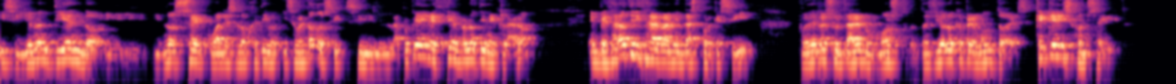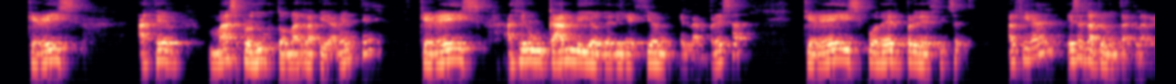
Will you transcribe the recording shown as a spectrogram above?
Y si yo no entiendo y, no sé cuál es el objetivo, y sobre todo si, la propia dirección no lo tiene claro, empezar a utilizar herramientas porque sí puede resultar en un monstruo. Entonces yo lo que pregunto es, ¿qué queréis conseguir? ¿Queréis hacer más producto más rápidamente? ¿Queréis hacer un cambio de dirección en la empresa? ¿Queréis poder predecir? Al final, esa es la pregunta clave.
